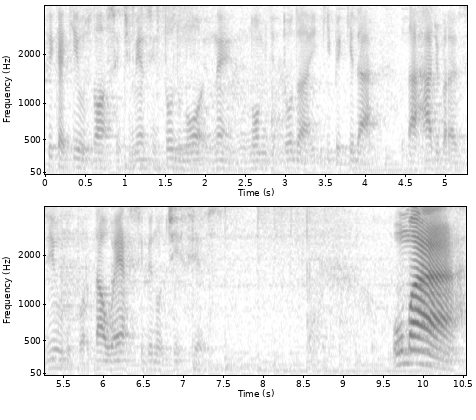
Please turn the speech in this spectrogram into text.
Fica aqui os nossos sentimentos em todo nome, né, no nome de toda a equipe aqui da, da Rádio Brasil, do portal SB Notícias. Uma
